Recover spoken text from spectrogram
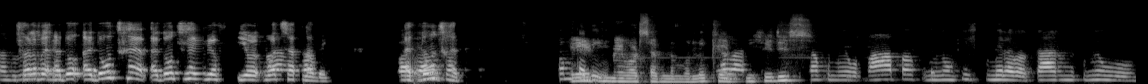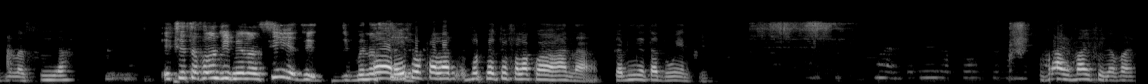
Tá Fala, I don't, I don't have, I don't have your, your WhatsApp number. I don't have. Is bocadinho. my WhatsApp number. Look here. You see this? Já comeu o papa, não quis comer a carne, comeu melancia. E que você tá falando de melancia, de, de melancia? deixa eu falar, vou, eu tô falar com a Ana, que a menina tá doente. Vai, vai, filha, vai.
